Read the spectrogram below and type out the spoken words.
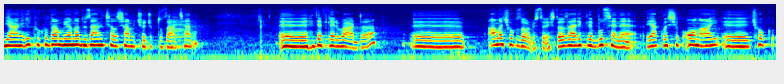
Yani ilkokuldan bu yana düzenli çalışan bir çocuktu zaten. Ee, hedefleri vardı. Ee, ama çok zor bir süreçti. Özellikle bu sene yaklaşık 10 ay e, çok e,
